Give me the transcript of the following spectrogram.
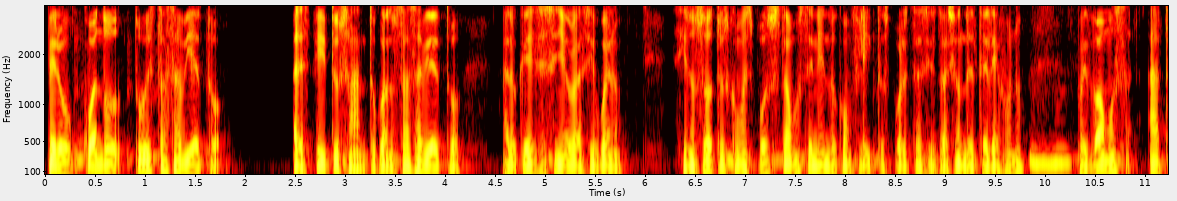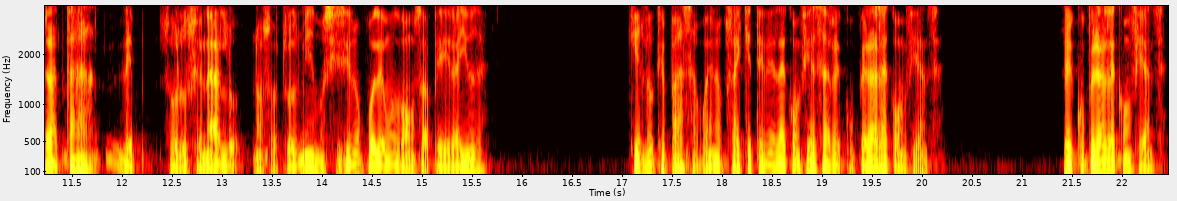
Pero cuando tú estás abierto al Espíritu Santo, cuando estás abierto a lo que dice el Señor, va a decir, bueno, si nosotros como esposos estamos teniendo conflictos por esta situación del teléfono, pues vamos a tratar de solucionarlo nosotros mismos. Y si no podemos, vamos a pedir ayuda. ¿Qué es lo que pasa? Bueno, pues hay que tener la confianza, recuperar la confianza. Recuperar la confianza.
